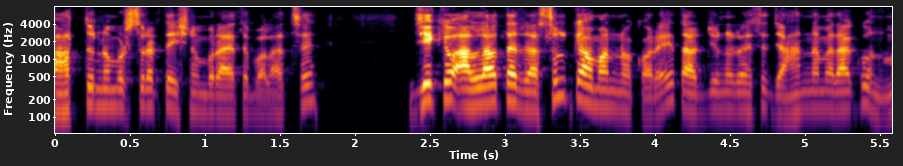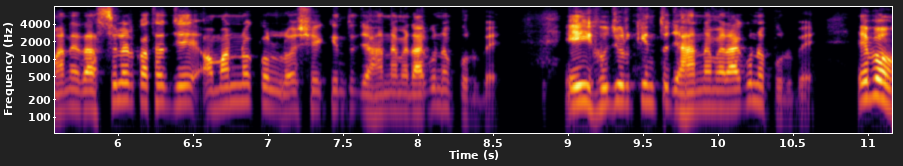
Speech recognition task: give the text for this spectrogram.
৭২ নম্বর সুরার তেইশ নম্বর আয়াতে বলা আছে, যে কেউ আল্লাহ তার রাসূলকে অমান্য করে তার জন্য রয়েছে জাহান্নামের আগুন। মানে রাসূলের কথা যে অমান্য করল সে কিন্তু জাহান্নামের আগুনে পুড়বে। এই হুজুর কিন্তু জাহান্নামের আগুনে পুড়বে। এবং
